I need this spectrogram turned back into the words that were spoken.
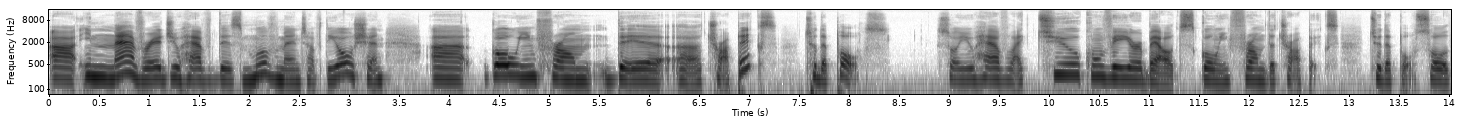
uh, in average, you have this movement of the ocean uh, going from the uh, tropics to the poles. So you have like two conveyor belts going from the tropics to the poles. So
